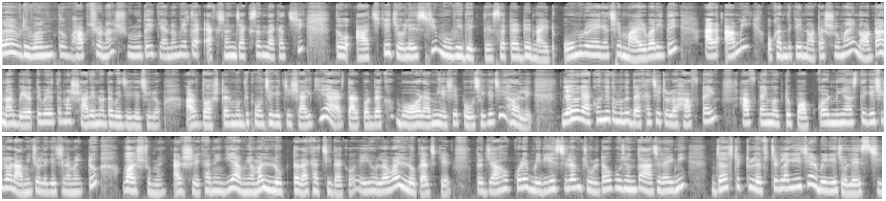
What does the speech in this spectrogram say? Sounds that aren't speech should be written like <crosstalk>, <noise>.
Hello everyone তো ভাবছ না, শুরুতেই কেন আমি এত অ্যাকশান জ্যাকশান দেখাচ্ছি? তো আজকে চলে এসেছি মুভি দেখতে। স্যাটারডে নাইট ওম রয়ে গেছে মায়ের বাড়িতেই। আর আমি ওখান থেকে নটার সময়, নটা না, বেরোতে বেরোতে আমার সাড়ে নটা বেজে গেছিল। আর দশটার মধ্যে পৌঁছে গেছি শালকিয়া, আর তারপর দেখো বর, আমি এসে পৌঁছে গেছি হলে যাই হোক, এখন যে তোমাদের দেখাচ্ছি, এটা হলো হাফ টাইম হাফ টাইম একটু পপকর্ন নিয়ে আসতে গেছিল, আর আমি চলে গেছিলাম একটু ওয়াশরুমে আর সেখানে গিয়ে আমি আমার লুকটা দেখাচ্ছি, দেখো। এই হলো আমার লুক আজকের। তো যা হোক করে বেরিয়ে এসেছিলাম, চুলটাও পর্যন্ত আঁচড়াইনি জাস্ট একটু লিপস্টিক লাগিয়েছি আর বেরিয়ে চলে এসেছি।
